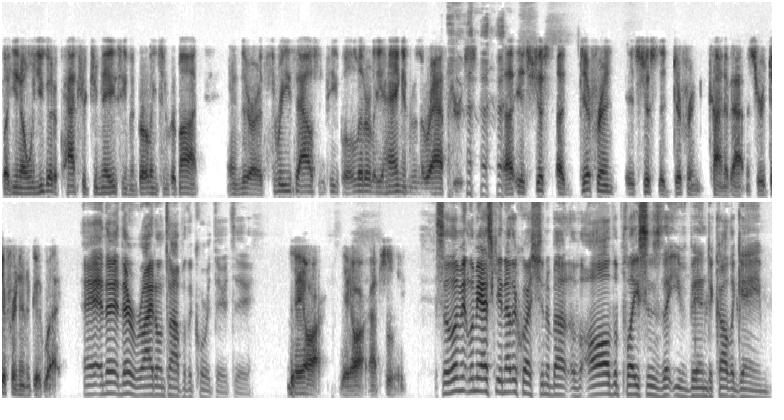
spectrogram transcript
But, you know, when you go to Patrick Gymnasium in Burlington, Vermont, and there are 3,000 people literally hanging from the rafters, uh, it's just a different, it's just a different kind of atmosphere, different in a good way. And they're, they're right on top of the court there, too. They are. They are, absolutely. So let me let me ask you another question about of all the places that you've been to call a game,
